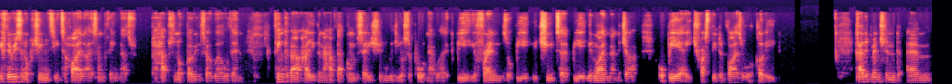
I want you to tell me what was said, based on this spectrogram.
if there is an opportunity to highlight something that's perhaps not going so well, then think about how you're going to have that conversation with your support network, be it your friends or be it your tutor, be it your line manager, or be it a trusted advisor or colleague. Khalid mentioned um,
